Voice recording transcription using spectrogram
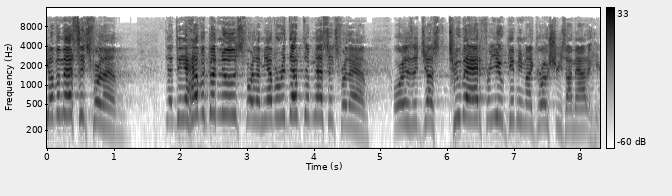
You have a message for them? Do you have a good news for them? You have a redemptive message for them? Or is it just too bad for you? Give me my groceries, I'm out of here.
